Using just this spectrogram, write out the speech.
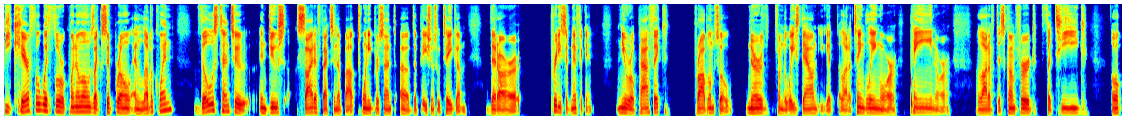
Be careful with fluoroquinolones like Cipro and Levaquin. Those tend to induce side effects in about 20% of the patients who take them that are pretty significant. Neuropathic problems, so nerves from the waist down, you get a lot of tingling or pain or a lot of discomfort, fatigue, all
